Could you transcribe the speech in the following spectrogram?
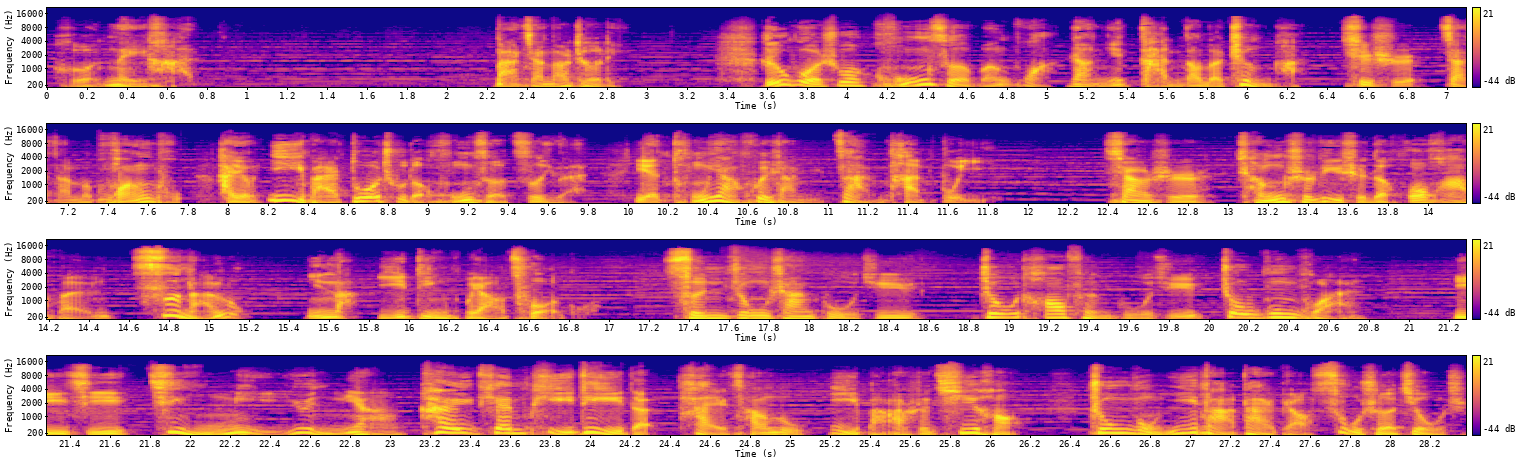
和内涵。那讲到这里，如果说红色文化让你感到了震撼，其实，在咱们黄埔还有一百多处的红色资源，也同样会让你赞叹不已。像是城市历史的活化本思南路，您呐一定不要错过。孙中山故居、周涛奋故居、周公馆，以及静谧酝酿、开天辟地的太仓路一百二十七号。中共一大代表宿舍旧址，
